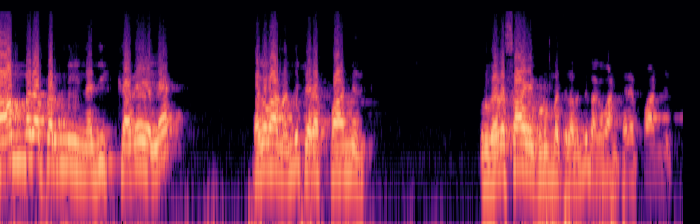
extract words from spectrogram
தாமிரபரணி கரையில பகவான் வந்து பிறப்பான்னு இருக்கு. ஒரு விவசாய குடும்பத்துல வந்து பகவான் பிறப்பான்னு இருக்கு.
